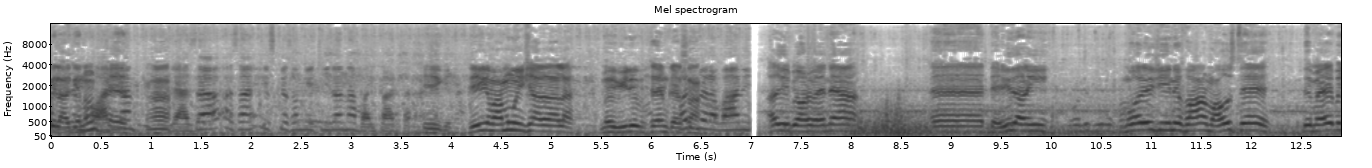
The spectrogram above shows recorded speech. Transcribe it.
इलाके नो लिहाजा इस किस्म की चीज़ें ना बाईकाट करें। ठीक है। ठीक है मामू इंशाल्लाह मैं वीडियो सेंड करता अरे ब्याण मैंने ढेरी दानी मोरी जी ने फार्म हाउस थे ते मेरे पे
